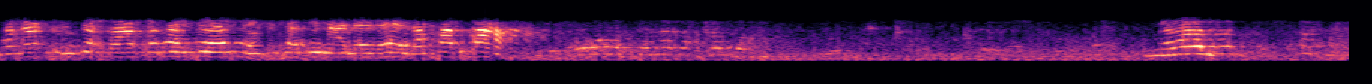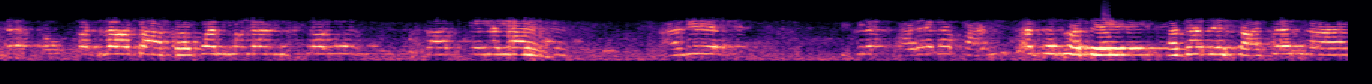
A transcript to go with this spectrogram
मला तुमचं गाव बघायचं आहे त्याच्यासाठी आलेले आहे नका का मॅम खूप कचरा होता तो पण मुलांनी करून साफ केलेला आहे आणि तिकडे खाड्याला पाणी साचत होते. आता ते साचत नाही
